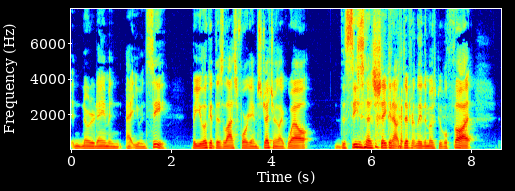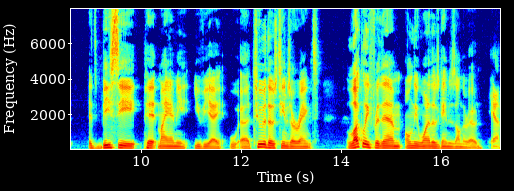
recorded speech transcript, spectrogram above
Notre Dame and at UNC. But you look at this last four game stretch and you're like, well, the season has shaken out differently than most people thought. It's BC, Pitt, Miami, UVA. Uh, two of those teams are ranked. Luckily for them, only one of those games is on the road. Yeah.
